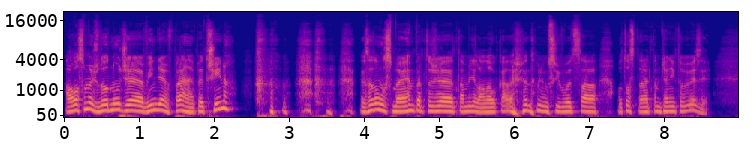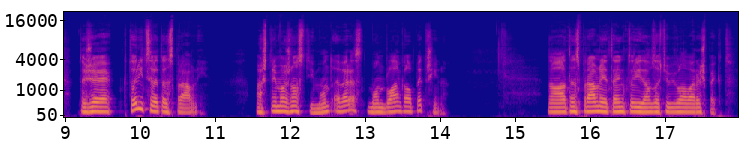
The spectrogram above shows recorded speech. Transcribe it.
Ale som už dodnúť, že vyjdem v Prahe Petřín, ja sa tomu smejem, pretože tam ide lanovka, takže tam nemusíš vôbec sa o to starať, tam ťa niekto vyvezie. Takže ktorý cieľ je ten správny? Máš tri možnosti, Mont Everest, Mont Blanc alebo Petřín. No a ten správny je ten, ktorý naozaj tebe vyvoláva rešpekt.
